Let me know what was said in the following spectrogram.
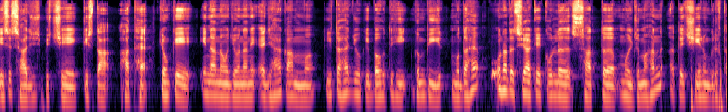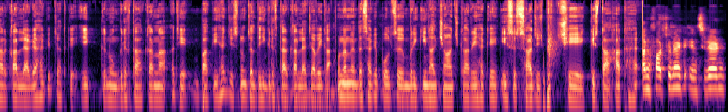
ਇਸ ਸਾਜ਼ਿਸ਼ ਪਿੱਛੇ ਕਿਸ ਦਾ ਹੱਥ ਹੈ? ਕਿਉਂਕਿ ਇਹਨਾਂ ਨੌਜਵਾਨਾਂ ਨੇ ਅਜਿਹਾ ਕੰਮ ਕੀਤਾ ਹੈ ਜੋ ਕਿ ਬਹੁਤ ਹੀ ਗੰਭੀਰ ਮੁੱਦਾ ਹੈ। ਉਹਨਾਂ ਦੱਸਿਆ ਕਿ ਕੁੱਲ 7 ਮੁਲਜ਼ਮ ਹਨ ਅਤੇ 6 ਨੂੰ ਗ੍ਰਿਫਤਾਰ ਕਰ ਲਿਆ ਗਿਆ ਹੈ ਕਿ ਜਦਕਿ ਇੱਕ ਨੂੰ ਗ੍ਰਿਫਤਾਰ ਕਰਨਾ ਅਜੇ ਬਾਕੀ ਹੈ, ਜਿਸ ਨੂੰ ਜਲਦੀ ਹੀ ਗ੍ਰਿਫਤਾਰ ਕਰ ਲਿਆ ਜਾਵੇਗਾ। ਉਹਨਾਂ ਨੇ ਦੱਸਿਆ ਕਿ ਪੁਲਿਸ ਬਰੀਕੀ ਨਾਲ ਜਾਂਚ ਕਰ ਰਹੀ ਹੈ ਕਿ ਇਸ ਸਾਜ਼ਿਸ਼ ਪਿੱਛੇ ਕਿਸ ਦਾ ਹੱਥ ਹੈ। ਅਨਫੋਰਚੂਨੇਟ ਇਨਸੀਡੈਂਟ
